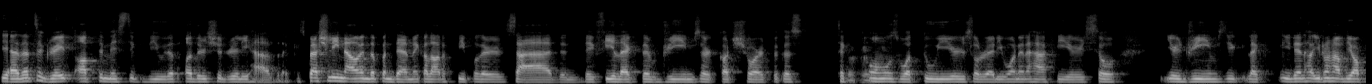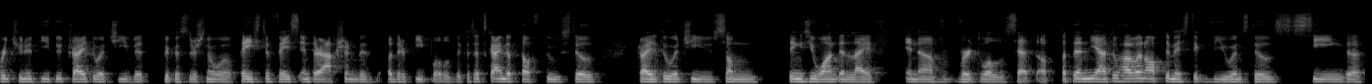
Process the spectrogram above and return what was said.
yeah that's a great optimistic view that others should really have like especially now in the pandemic a lot of people are sad and they feel like their dreams are cut short because it's like mm-hmm. almost what two years already one and a half years so your dreams you like you didn't you don't have the opportunity to try to achieve it because there's no face-to-face interaction with other people because it's kind of tough to still try to achieve some things you want in life in a virtual setup but then yeah to have an optimistic view and still seeing the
